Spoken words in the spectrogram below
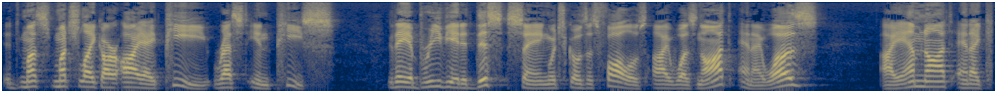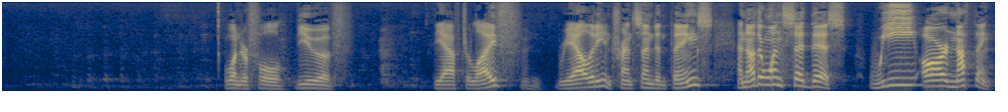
It must, much like our RIP, rest in peace they abbreviated this saying, which goes as follows I was not, and I was, I am not, and I. can. Wonderful view of the afterlife and reality and transcendent things. Another one said this We are nothing.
